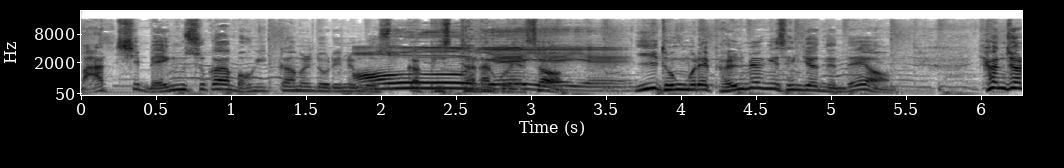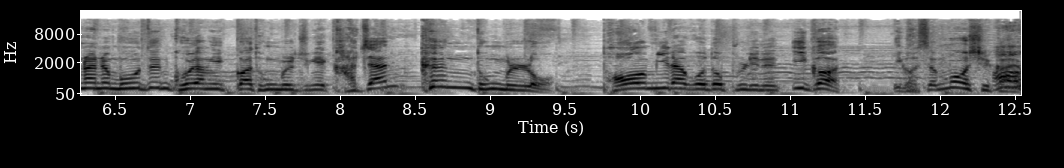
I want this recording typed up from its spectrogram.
마치 맹수가 먹잇감을 노리는 모습과 어우, 비슷하다고 예, 해서 예, 예. 이 동물의 별명이 생겼는데요. 현존하는 모든 고양이과 동물 중에 가장 큰 동물로 범이라고도 불리는 이것. 이것은 무엇일까요?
